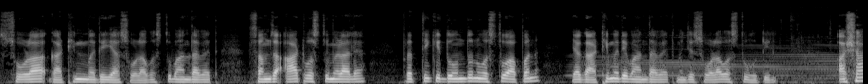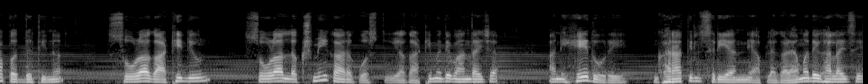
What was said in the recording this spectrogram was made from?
सोळा गाठींमध्ये या सोळा वस्तू बांधाव्यात. समजा आठ वस्तू मिळाल्या प्रत्येकी दोन दोन वस्तू आपण या गाठीमध्ये बांधाव्यात म्हणजे सोळा वस्तू होतील. अशा पद्धतीनं सोळा गाठी देऊन सोळा लक्ष्मीकारक वस्तू या गाठीमध्ये बांधायच्या आणि हे दोरे घरातील स्त्रियांनी आपल्या गळ्यामध्ये घालायचे.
